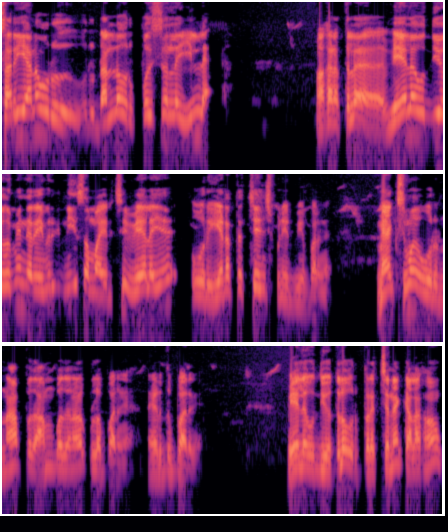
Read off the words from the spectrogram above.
சரியான ஒரு ஒரு நல்ல ஒரு பொசிஷனில் இல்லை. மகரத்தில் வேலை உத்தியோகமே நிறைய பேருக்கு நீசமாயிருச்சு. வேலையை ஒரு இடத்த சேஞ்ச் பண்ணியிருப்பீங்க பாருங்கள் மேக்சிமம் ஒரு நாற்பது ஐம்பது நாளுக்குள்ள பாருங்கள் எடுத்து பாருங்கள் வேலை உத்தியோகத்தில் ஒரு பிரச்சனை கலகம்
